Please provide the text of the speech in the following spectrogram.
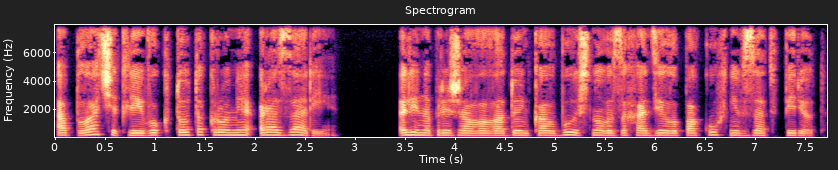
А плачет ли его кто-то, кроме Розарии? Лина прижала ладонь к лбу и снова заходила по кухне взад-вперед.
